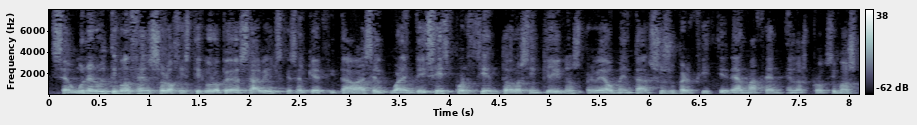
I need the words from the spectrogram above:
Según el último censo logístico europeo de Savills, que es el que citabas, el 46% de los inquilinos prevé aumentar su superficie de almacén en los próximos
